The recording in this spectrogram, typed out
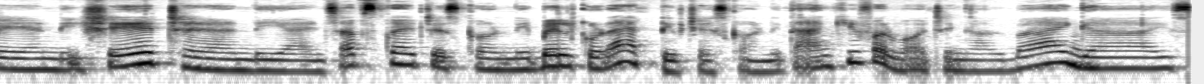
చేయండి షేర్ చేయండి అండ్ సబ్స్క్రైబ్ చేసుకోండి. బెల్ కూడా యాక్టివ్ చేసుకోండి. Thank you for watching all bye guys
